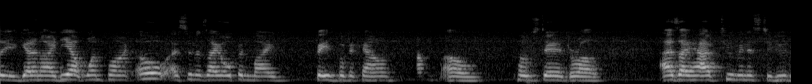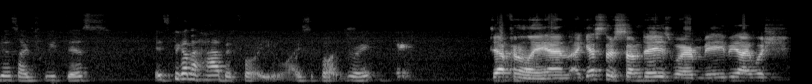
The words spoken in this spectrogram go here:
So you get an idea at one point, oh, as soon as I open my Facebook account, I'll post it, or I'll, as I have two minutes to do this, I tweet this. It's become a habit for you, I suppose, right? Definitely, and I guess there's some days where maybe I wish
